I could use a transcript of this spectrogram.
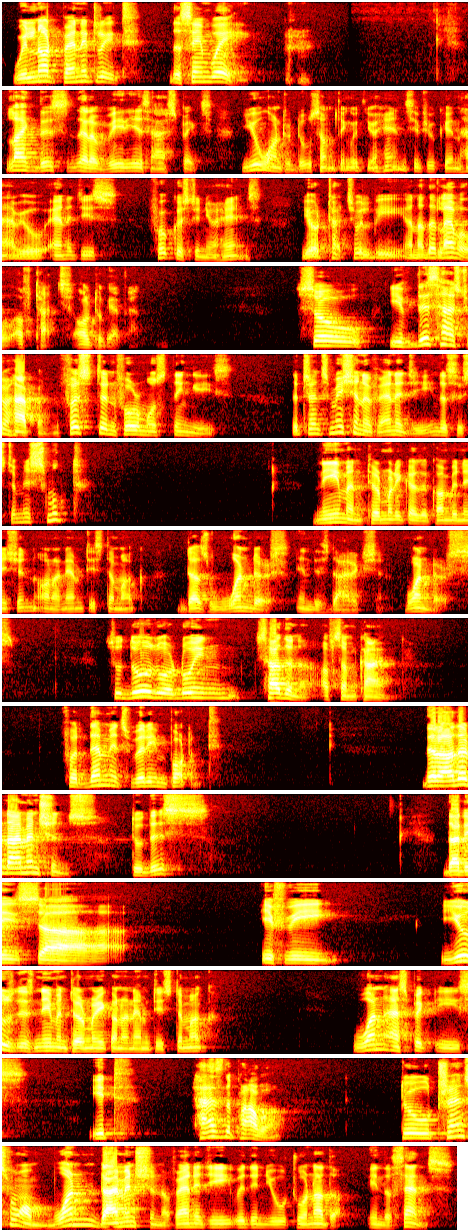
will not penetrate the same way. like this, there are various aspects. You want to do something with your hands, if you can have your energies focused in your hands, your touch will be another level of touch altogether. So, if this has to happen, first and foremost thing is, the transmission of energy in the system is smooth. Neem and turmeric as a combination on an empty stomach does wonders in this direction, wonders. So those who are doing sadhana of some kind, for them it's very important. There are other dimensions to this. That is, uh, if we use this neem and turmeric on an empty stomach. One aspect is, it has the power to transform one dimension of energy within you to another, in the sense.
